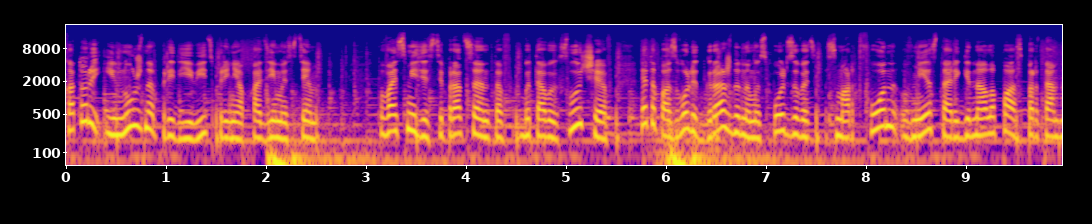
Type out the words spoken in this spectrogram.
который и нужно предъявить при необходимости. В 80% бытовых случаев это позволит гражданам использовать смартфон вместо оригинала паспорта,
